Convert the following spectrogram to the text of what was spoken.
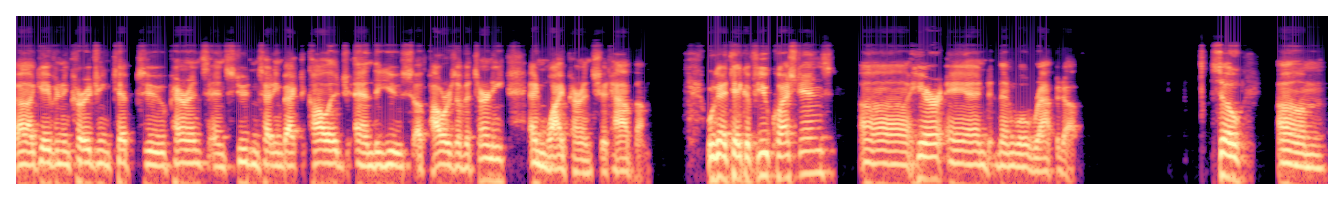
uh, gave an encouraging tip to parents and students heading back to college and the use of powers of attorney and why parents should have them. We're going to take a few questions uh, here and then we'll wrap it up. So, um,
